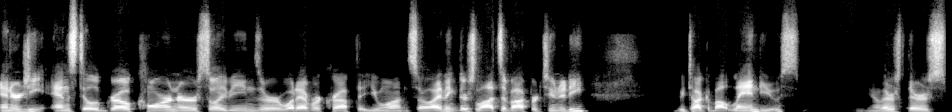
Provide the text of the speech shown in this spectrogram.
energy and still grow corn or soybeans or whatever crop that you want. So I think there's lots of opportunity. We talk about land use. You know, there's there's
